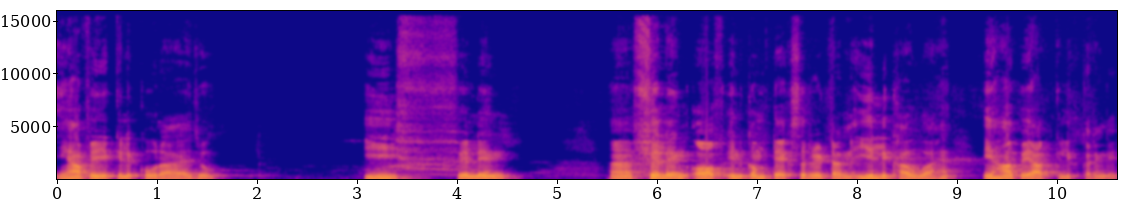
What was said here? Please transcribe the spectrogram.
यहाँ पे ये क्लिक हो रहा है जो e filing filing of income tax return ये लिखा हुआ है। यहाँ पे आप क्लिक करेंगे।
